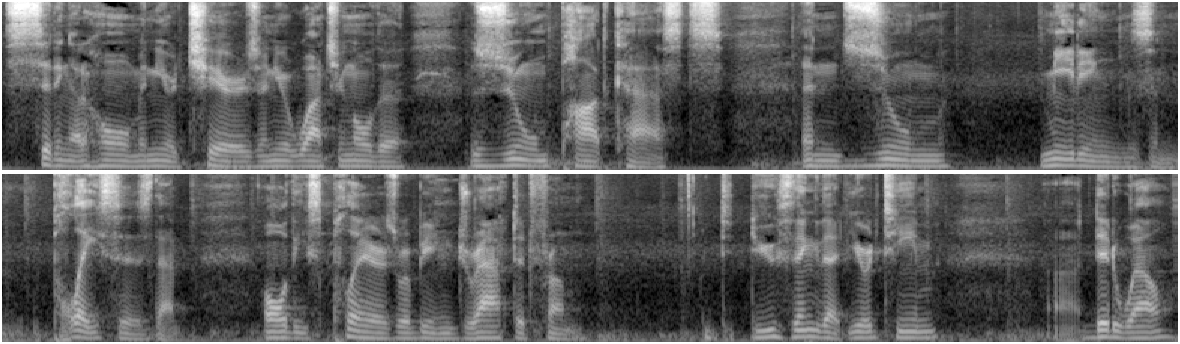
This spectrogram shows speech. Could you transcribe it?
sitting at home in your chairs and you're watching all the Zoom podcasts and Zoom meetings and places that all these players were being drafted from? Do you think that your team uh, did well?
